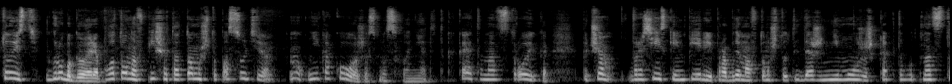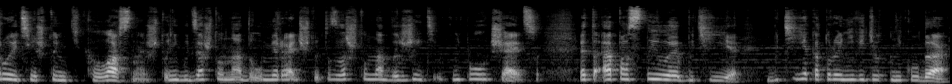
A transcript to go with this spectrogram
То есть, грубо говоря, Платонов пишет о том, что, по сути, ну, никакого же смысла нет. Это какая-то надстройка. Причем в Российской империи проблема в том, что ты даже не можешь как-то вот надстроить себе что-нибудь классное, что-нибудь, за что надо умирать, что это за что надо жить. Это не получается. Это опостылое бытие. Бытие, которое не ведет никуда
